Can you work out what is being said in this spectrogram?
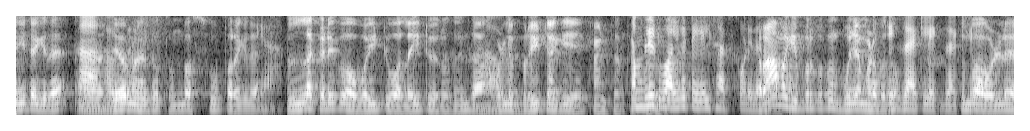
ನೀಟಾಗಿದೆ ದೇವ್ರ ಮನೆ ಅಂತೂ ತುಂಬಾ ಸೂಪರ್ ಆಗಿದೆ. ಎಲ್ಲ ಕಡೆಗೂ ಆ ವೈಟ್ ಲೈಟ್ ಇರೋದ್ರಿಂದ ಒಳ್ಳೆ ಬ್ರೈಟ್ ಆಗಿ ಕಾಣ್ತಾರೆ ಕಂಪ್ಲೀಟ್ ವಾಲ್ಗೆ ಟೈಲ್ಸ್ ಹಾಕ್ಸ್ಕೊಂಡಿದ್ದಾರೆ. ಆರಾಮಾಗಿ ಇಬ್ಬರು ಕೂತ್ಕೊಂಡು ಪೂಜೆ ಮಾಡಬಹುದು ಎಕ್ಸಾಕ್ಟ್ಲಿ ಎಕ್ಸಾಕ್ಟ್ಲಿ ತುಂಬಾ ಒಳ್ಳೆ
